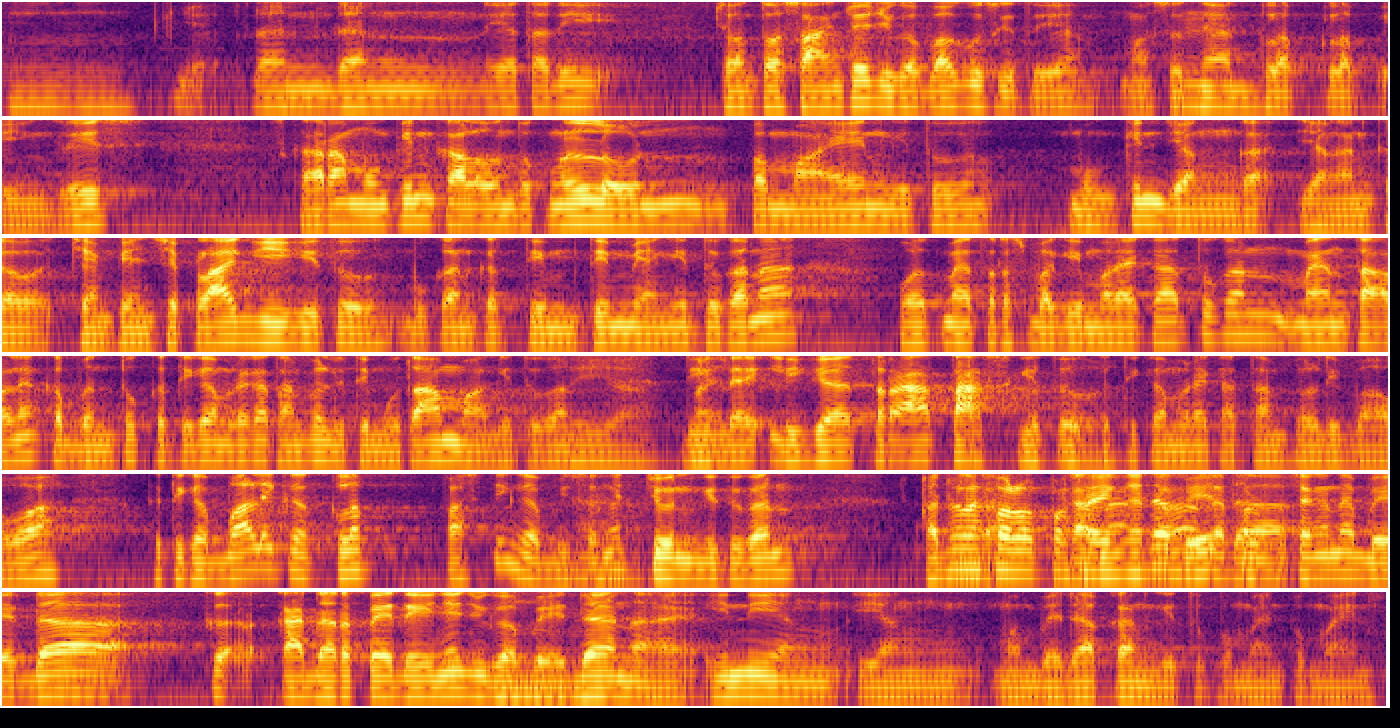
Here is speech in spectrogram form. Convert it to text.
Ya, dan dan ya tadi contoh Sancho juga bagus gitu ya. Maksudnya klub-klub Inggris sekarang mungkin kalau untuk ngelun pemain gitu mungkin jangan nggak jangan ke championship lagi gitu, bukan ke tim-tim yang itu karena what matters bagi mereka tuh kan mentalnya kebentuk ketika mereka tampil di tim utama gitu kan. Iya. Di li- liga teratas gitu ketika mereka tampil di bawah, ketika balik ke klub pasti nggak bisa ngecun gitu kan. Karena level persaingannya Karena- beda. Level persaingannya beda, ke- kadar PD-nya juga beda. Nah, ini yang yang membedakan gitu pemain-pemain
